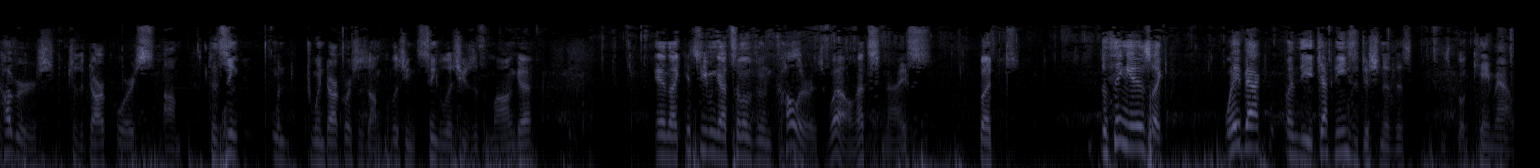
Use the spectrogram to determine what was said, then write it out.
covers to the Dark Horse um, to, when, to when Dark Horse was um, publishing single issues of the manga and like it's even got some of them in color as well. That's nice. But the thing is, like, way back when the Japanese edition of this this book came out,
